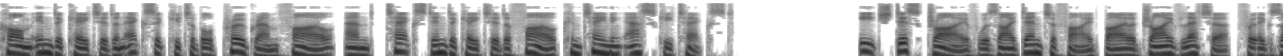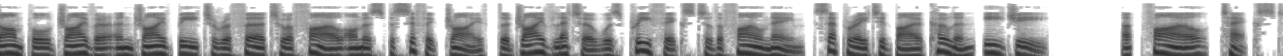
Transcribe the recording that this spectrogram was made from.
COM indicated an executable program file, and text indicated a file containing ASCII text. Each disk drive was identified by a drive letter, for example driver and drive B to refer to a file on a specific drive. The drive letter was prefixed to the file name, separated by a colon, e.g. a file text.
